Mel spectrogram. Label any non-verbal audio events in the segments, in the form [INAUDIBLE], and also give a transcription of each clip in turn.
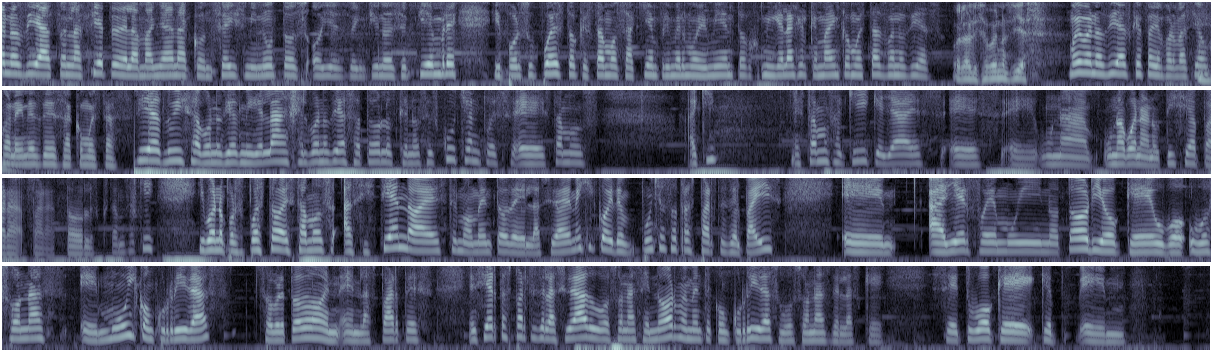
Buenos días, son las 7 de la mañana con 6 minutos, hoy es 21 de septiembre y por supuesto que estamos aquí en primer movimiento. Miguel Ángel Quemain, ¿cómo estás? Buenos días. Hola Luisa, buenos días. Muy buenos días, jefa de información, Juana Inés de ESA, ¿cómo estás? Buenos días Luisa, buenos días Miguel Ángel, buenos días a todos los que nos escuchan, pues eh, estamos aquí estamos aquí, que ya es, es eh, una, una buena noticia para, para todos los que estamos aquí. Y bueno, por supuesto, estamos asistiendo a este momento de la Ciudad de México y de muchas otras partes del país. Eh, ayer fue muy notorio que hubo, hubo zonas eh, muy concurridas, sobre todo en, en, las partes, en ciertas partes de la ciudad hubo zonas enormemente concurridas, hubo zonas de las que se tuvo que, eh,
